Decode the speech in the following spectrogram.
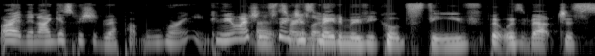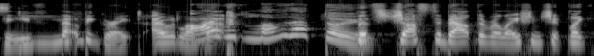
right, then I guess we should wrap up Wolverine. can you imagine Uh, if they sorry, just made a movie called Steve that was about just Steve, Steve. that would be great I would love I that would love that though. that's just about the relationship, like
